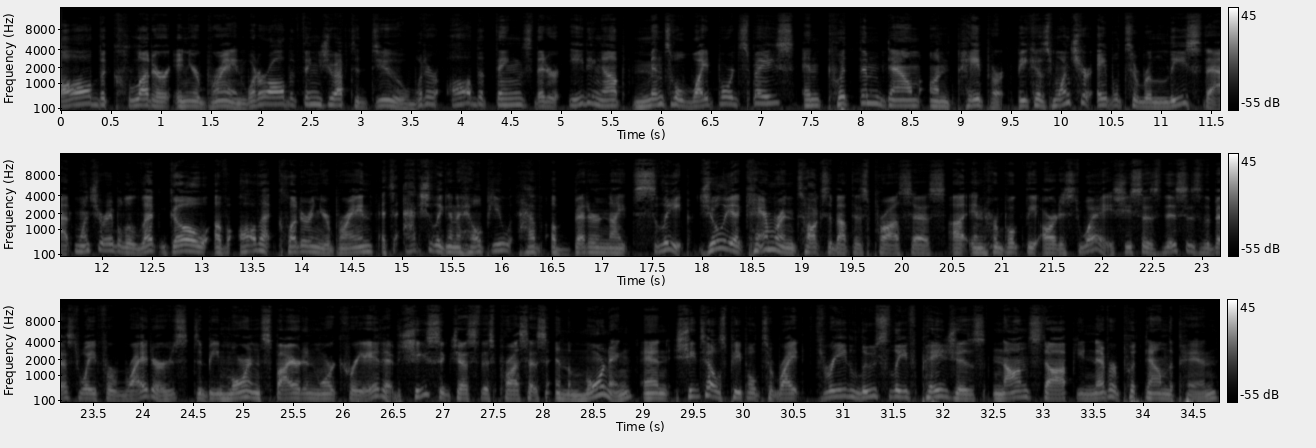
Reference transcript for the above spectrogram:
all the clutter in your brain. What are all the things you have to do? What are all the things that are eating up mental whiteboard space and put them down on paper? Because once you're able to release that, once you're able to let go of all that clutter in your brain, it's actually going to help you have a better night's sleep. Julia Cameron talks about this process uh, in her book, The Artist Way. She says this is the best way for writers to be more inspired and more creative. She suggests this process in the morning, and she tells people to write three loose leaf pages nonstop. You never put down the pen.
